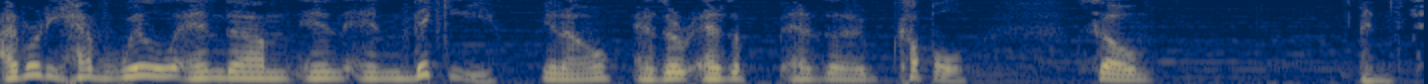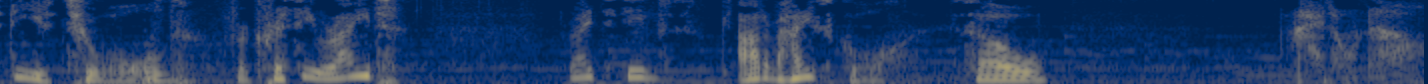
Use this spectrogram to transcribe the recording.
I've already have Will and, um, and, and Vicky, you know, as a, as a, as a couple. So, and Steve's too old for Chrissy, right? Right? Steve's out of high school. So, I don't know.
